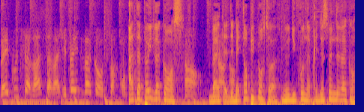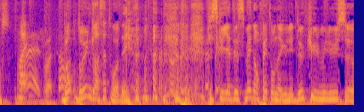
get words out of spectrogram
Bah écoute, ça va, ça va. J'ai pas eu de vacances par contre. Ah, t'as pas eu de vacances Non. Bah, non, t'as- non. mais tant pis pour toi. Nous, du coup, on a pris deux semaines de vacances. Ouais. Ouais, je vois ça. Dont, dont une grâce à toi d'ailleurs. Puisqu'il y a deux semaines, en fait, on a eu les deux cumulus, euh,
